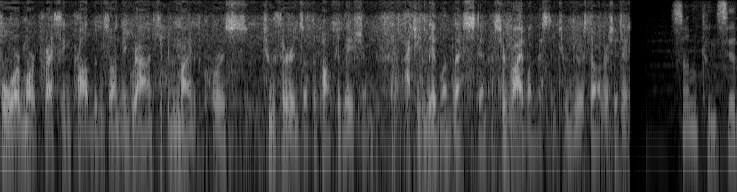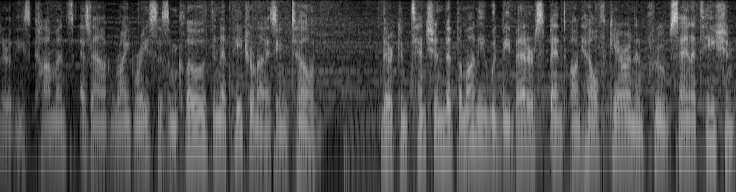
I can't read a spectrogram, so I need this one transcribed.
for more pressing problems on the ground. Keep in mind, of course, two-thirds of the population actually live on less than, or survive on less than two US dollars a day. Some consider these comments as outright racism clothed in a patronizing tone. Their contention that the money would be better spent on healthcare and improved sanitation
